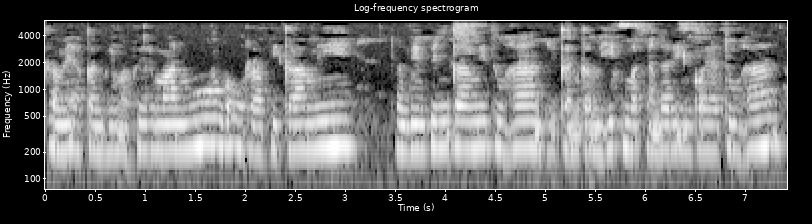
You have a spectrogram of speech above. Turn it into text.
kami akan terima firman-Mu, Engkau urapi kami dan pimpin kami Tuhan, berikan kami hikmat yang dari Engkau ya Tuhan,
